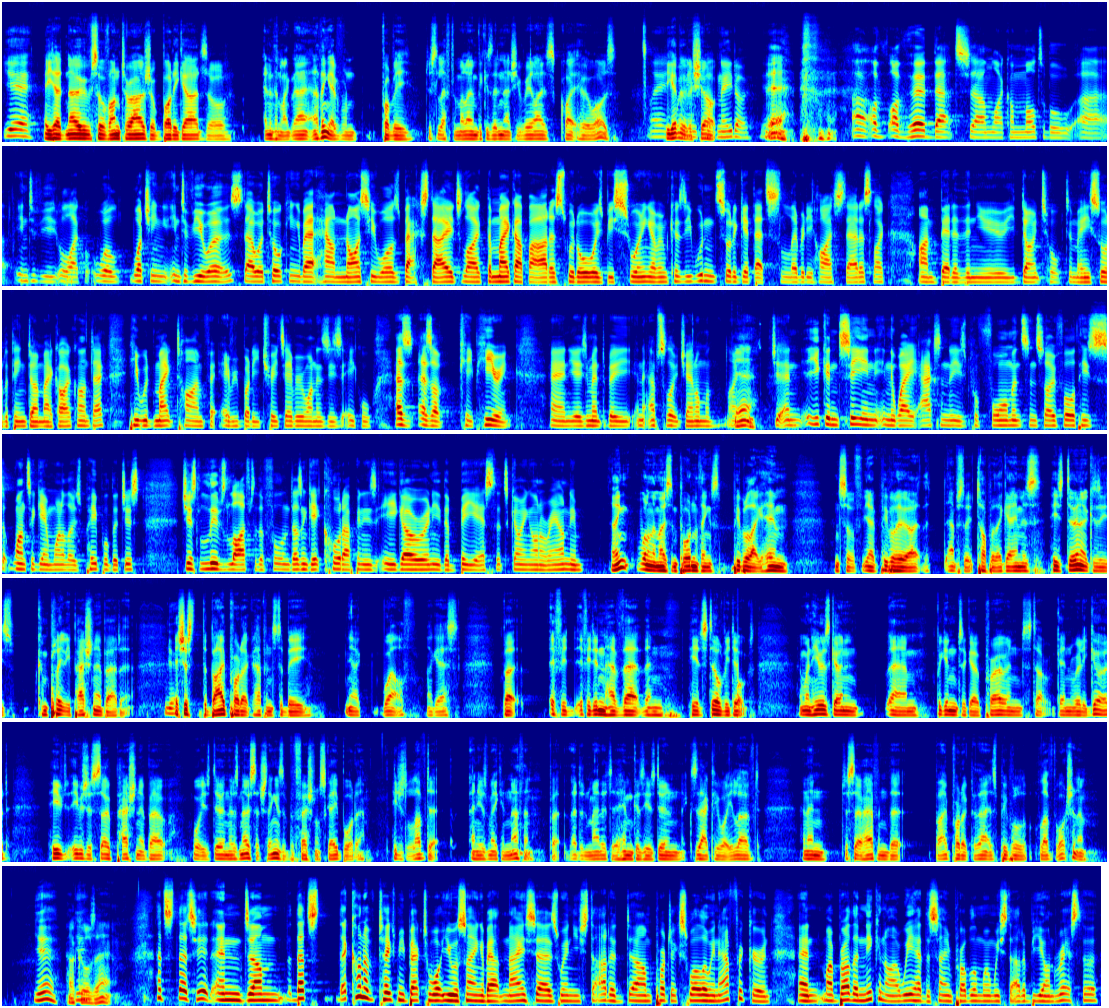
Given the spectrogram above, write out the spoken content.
Yeah. He had no sort of entourage or bodyguards or anything like that. And I think everyone probably just left him alone because they didn't actually realise quite who it was. Hey, You get a bit of a shock. incognito, Yeah. Uh, I've I've heard that um, like on multiple uh, interview or like well watching interviewers they were talking about how nice he was backstage. Like the makeup artist would always be swooning over him because he wouldn't sort of get that celebrity high status like I'm better than you, you don't talk to me sort of thing, don't make eye contact. He would make time for everybody, treats everyone as his equal, as as I keep hearing and yeah, he's meant to be an absolute gentleman. Like, Yeah. and you can see in, in the way he acts and his performance and so forth. He's once again one of those people that just just lives life to the full and doesn't get caught up in his ego or any of the BS that's going on around him. I think one of the most important things, people like him, and sort of you know people who are at the absolute top of their game, is he's doing it because he's completely passionate about it. Yeah. It's just the byproduct happens to be, you know, wealth, I guess. But if he if he didn't have that, then he'd still be docked. And when he was going, um, beginning to go pro and start getting really good, he he was just so passionate about what he was doing. There's no such thing as a professional skateboarder. He just loved it, and he was making nothing. But that didn't matter to him because he was doing exactly what he loved. And then just so happened that byproduct of that is people loved watching him. Yeah. How yeah. cool is that? That's that's it, and um, that's that kind of takes me back to what you were saying about NASAS when you started um, Project Swallow in Africa, and and my brother Nick and I we had the same problem when we started Beyond Rest. The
